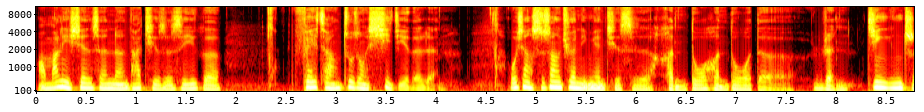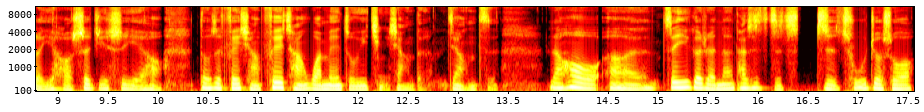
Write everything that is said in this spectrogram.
阿玛尼先生呢，他其实是一个非常注重细节的人。我想，时尚圈里面其实很多很多的人，经营者也好，设计师也好，都是非常非常完美主义倾向的这样子。然后，呃，这一个人呢，他是指指出，就说，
